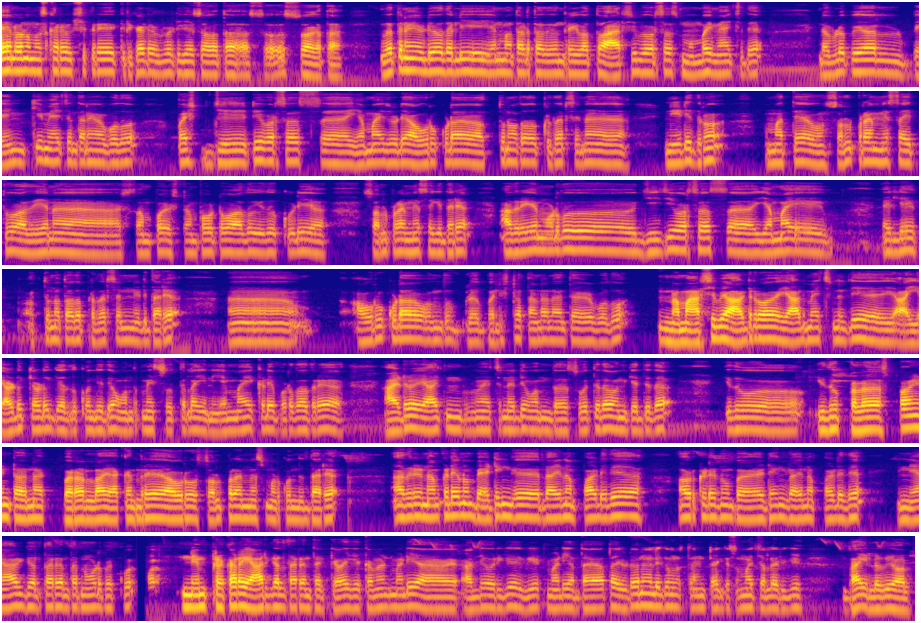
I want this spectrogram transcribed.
Hello ನಮಸ್ಕಾರ ವೀಕ್ಷಕರೇ cricket ಅಪ್ಡೇಟ್ಗೆ ಸ್ವಾಗತ ಸುಸ್ವಾಗತ ಇವತ್ತಿನ ವಿಡಿಯೋದಲ್ಲಿ ಏನು ಮಾತಾಡ್ತಾ ಇದ್ದೀವಿ ಅಂದರೆ ಇವತ್ತು R C B versus Mumbai match ಇದೆ. ಡಬ್ಲ್ಯೂ ಪಿ ಎಲ್ ಬೆಂಕಿ ಮ್ಯಾಚ್ ಅಂತಲೇ ಹೇಳ್ಬೋದು. First J T versus M I ಜೋಡಿ ಅವರು ಕೂಡ ಅತ್ಯುನ್ನತ ಪ್ರದರ್ಶನ, ನೀಡಿದರು. ಮತ್ತು ಸ್ವಲ್ಪ ಮಿಸ್ ಆಯಿತು. ಅದೇನು ಸ್ಟಂಪ್ ಸ್ಟಂಪೌಟು ಅದು ಇದು ಕೂಡಿ ಸ್ವಲ್ಪ ಮಿಸ್ ಆಗಿದ್ದಾರೆ. ಆದರೆ ಏನು ಮಾಡೋದು G G versus M I ಅಲ್ಲಿ ಅತ್ಯುನ್ನತವಾದ ಪ್ರದರ್ಶನ ನೀಡಿದ್ದಾರೆ. ಅವರು ಕೂಡ ಒಂದು ಬಲಿಷ್ಠ ತಂಡನೇ ಅಂತ ಹೇಳ್ಬೋದು. ನಮ್ಮ ಆರ್ ಸಿ ಬಿ ಆಡಿರೋ ಎರಡು ಮ್ಯಾಚ್ನಲ್ಲಿ ಎರಡು ಎರಡು ಗೆದ್ದುಕೊಂಡಿದೆ. ಒಂದು ಮ್ಯಾಚ್ ಸೋತಿಲ್ಲ. ಇನ್ನು ಎಂ ಐ ಕಡೆ ಬರೋದಾದರೆ ಆಡಿರೋ ಎರಡು ಮ್ಯಾಚ್ನಲ್ಲಿ ಒಂದು ಸೋತಿದೆ, ಒಂದು ಗೆದ್ದಿದೆ. ಇದು ಇದು ಪ್ಲಸ್ ಪಾಯಿಂಟ್ ಅನ್ನೋಕ್ಕೆ ಬರಲ್ಲ. ಯಾಕಂದರೆ ಅವರು ಸ್ವಲ್ಪ ಮಿಸ್ ಮಾಡ್ಕೊಂಡಿದ್ದಾರೆ. ಆದರೆ ನಮ್ಮ ಕಡೆಯೂ ಬ್ಯಾಟಿಂಗ್ ಲೈನಪ್ ಆಡಿದೆ. ಅವ್ರ ಕಡೆಯೂ ಬ್ಯಾಟಿಂಗ್ ಲೈನಪ್ ಆಡಿದೆ. ಇನ್ನು ಯಾರು ಗೆಲ್ತಾರೆ ಅಂತ ನೋಡಬೇಕು. ನಿಮ್ಮ ಪ್ರಕಾರ ಯಾರು ಗೆಲ್ತಾರೆ ಅಂತ ಕೆಳಗೆ ಕಮೆಂಟ್ ಮಾಡಿ ಅಲ್ಲಿವರೆಗೆ ವೇಟ್ ಮಾಡಿ ಅಂತ ಹೇಳ್ತಾ ವಿಡಿಯೋನಲ್ಲಿ ಗಮನಿಸ್ತಾನೆ ಥ್ಯಾಂಕ್ ಯು ಸೊ ಮಚ್ ಎಲ್ಲರಿಗೆ. Bye love you all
